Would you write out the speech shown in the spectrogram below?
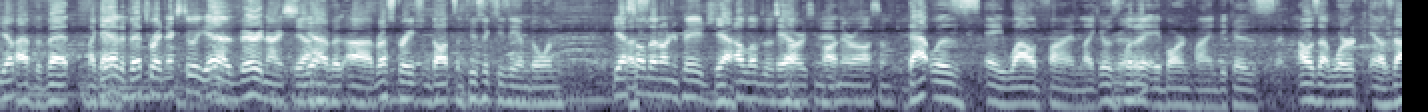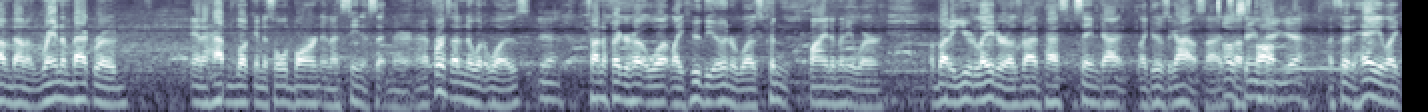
Yep. I have the Vette. I got Yeah, the Vette's right next to it. Yeah, very nice. Yeah, I have a uh, restoration Datsun 260Z I'm doing. Yeah, I saw that on your page. Yeah. I love those Yeah. cars, man. Uh, They're awesome. That was a wild find. Like it was Really? literally a barn find because I was at work and I was driving down a random back road, and I happened to look in this old barn and I seen it sitting there. And at first I didn't know what it was. Yeah. Trying to figure out what like who the owner was. Couldn't find him anywhere. About a year later, I was driving past the same guy. Like there's a guy outside. Oh, so I same stopped. thing, yeah. I said, "Hey, like,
